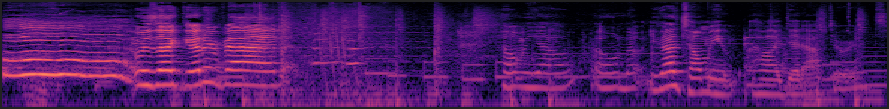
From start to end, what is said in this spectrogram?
oh. Was that good or bad? Help me out. Oh no. You gotta tell me how I did afterwards.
